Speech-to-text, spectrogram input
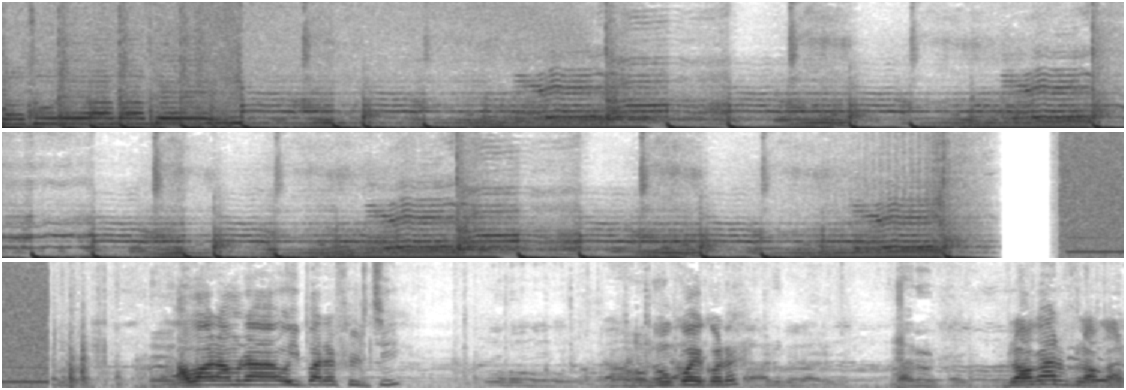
পাথরে আঘাতে। আবার আমরা ওই পারে ফিরছি। নৌকোয় করে। ব্লগার ব্লগার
